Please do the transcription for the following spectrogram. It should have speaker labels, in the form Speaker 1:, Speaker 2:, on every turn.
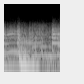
Speaker 1: time.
